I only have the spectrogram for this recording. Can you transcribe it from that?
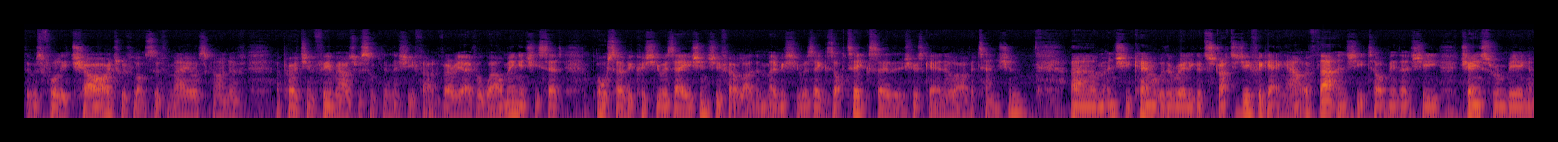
that was fully charged with lots of males kind of approaching females was something that she found very overwhelming. And she said also because she was Asian, she felt like that maybe she was exotic, so that she was getting a lot of attention. Um, and she came up with a really good strategy for getting out of that. And she told me that she changed from being a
